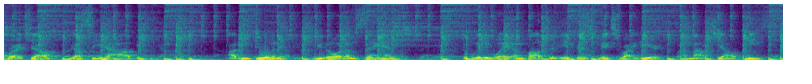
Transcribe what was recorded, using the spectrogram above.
All right, y'all. Y'all see how I be, I be doing it. You know what I'm saying? So anyway, I'm about to end this mix right here. I'm out, y'all. Peace.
